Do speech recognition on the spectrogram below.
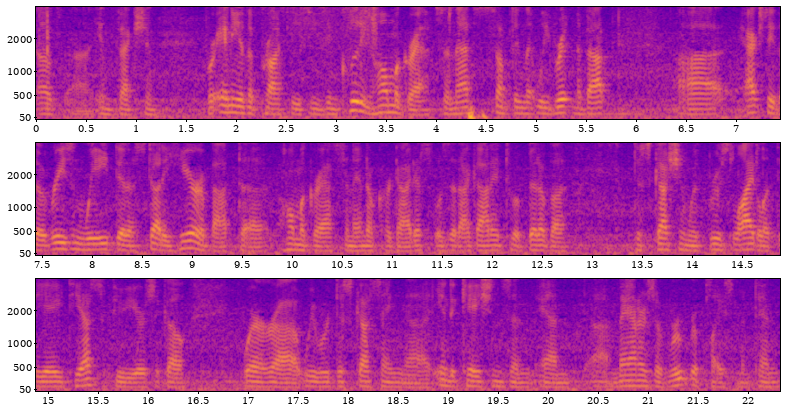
of uh, infection for any of the prostheses, including homografts, and that's something that we've written about uh, actually, the reason we did a study here about uh, homografts and endocarditis was that I got into a bit of a discussion with Bruce Lytle at the AATS a few years ago, where uh, we were discussing uh, indications and, and uh, manners of root replacement. And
